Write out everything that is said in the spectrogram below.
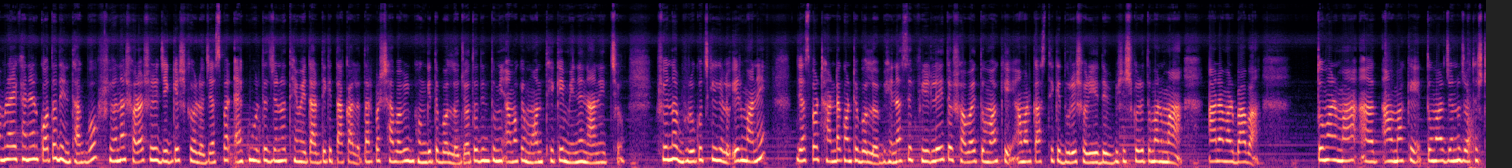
আমরা এখানে আর কতদিন থাকব? ফিওনা সরাসরি জিজ্ঞেস করল, জাসপার এক মুহূর্তের জন্য থেমে তার দিকে তাকালো, তারপর স্বাভাবিক ভঙ্গিতে বলল, যতদিন তুমি আমাকে মন থেকে মেনে না নিচ্ছ। ফিওনার ভুরুকুচকে গেল, এর মানে? জাসপার ঠান্ডা কণ্ঠে বলল, ভেনাসে ফিরলেই তো সবাই তোমাকে আমার কাছ থেকে দূরে সরিয়ে দেবে, বিশেষ করে তোমার মা আর আমার বাবা। তোমার মা আমাকে তোমার জন্য যথেষ্ট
